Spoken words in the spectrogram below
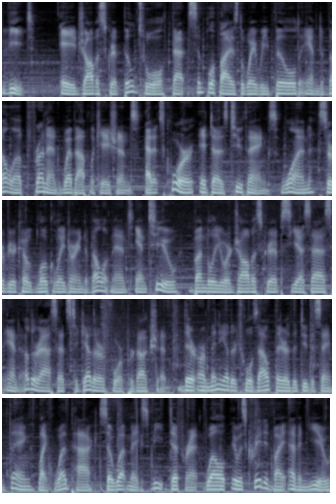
Vite a JavaScript build tool that simplifies the way we build and develop front-end web applications. At its core, it does two things. One, serve your code locally during development, and two, bundle your JavaScript, CSS, and other assets together for production. There are many other tools out there that do the same thing, like Webpack, so what makes Vite different? Well, it was created by Evan You,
